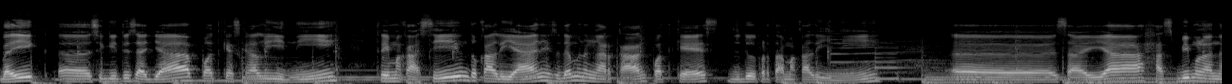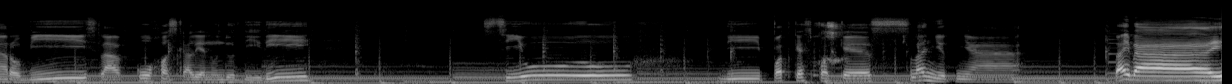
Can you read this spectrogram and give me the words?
Baik, eh, segitu saja podcast kali ini. Terima kasih untuk kalian yang sudah mendengarkan podcast judul pertama kali ini. Eh, saya Hasbi Maulana Robi selaku host kalian undur diri. See you di podcast-podcast selanjutnya. Bye bye.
